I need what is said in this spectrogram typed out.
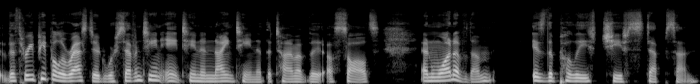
the three people arrested were 17, 18, and 19 at the time of the assaults, and one of them is the police chief's stepson.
